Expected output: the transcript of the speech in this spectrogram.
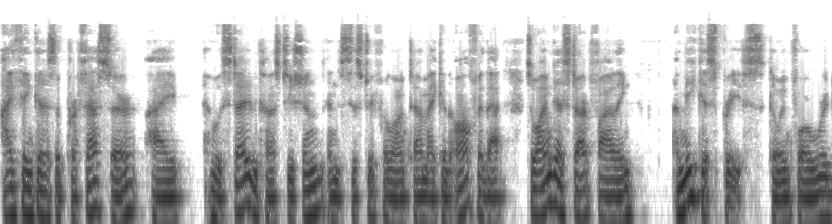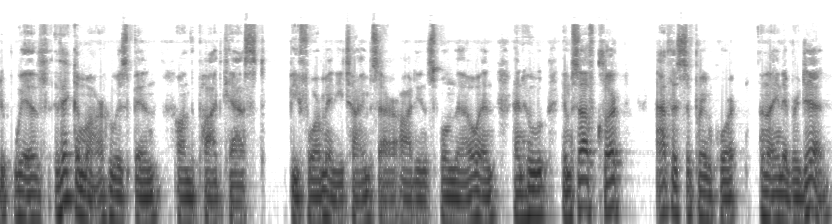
I think as a professor, I who has studied the Constitution and its history for a long time, I can offer that. So I'm going to start filing amicus briefs going forward with Vic Amar, who has been on the podcast before many times, our audience will know, and, and who himself clerked at the Supreme Court, and I never did.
